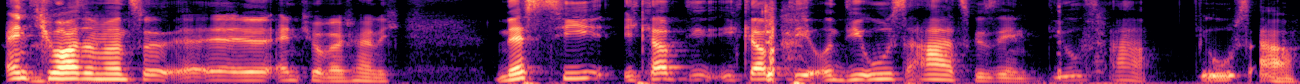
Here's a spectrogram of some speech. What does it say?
Entio hatte man so, äh, Entio wahrscheinlich. Nesty, ich glaube, die, ich glaube, die, und die USA hat's gesehen. Die USA. Die USA.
